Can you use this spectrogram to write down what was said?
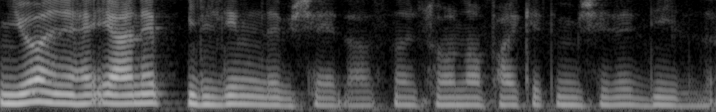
Yok yani, yani hep bildiğim de bir şeydi aslında. Sonradan fark ettiğim bir şey de değildi.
